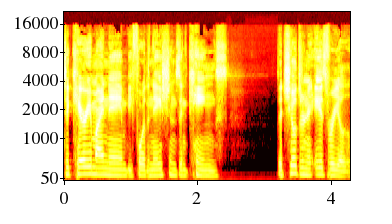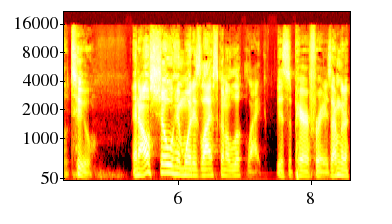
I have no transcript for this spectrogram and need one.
to carry my name before the nations and kings, the children of Israel too. And I'll show him what his life's gonna look like, is a paraphrase. I'm gonna,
